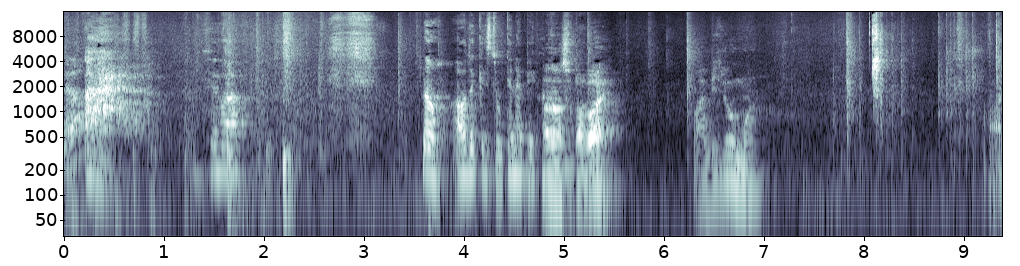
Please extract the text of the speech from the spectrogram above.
Alors Fais voir. Non, hors de question, canapé. Ah non, c'est pas vrai. un bisou, moi. Ah.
